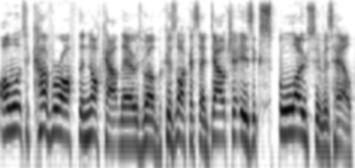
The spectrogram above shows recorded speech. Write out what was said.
I want to cover off the knockout there as well because, like I said, Dalcha is explosive as hell,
